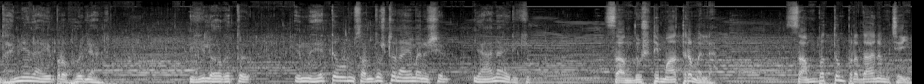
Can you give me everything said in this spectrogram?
ധന്യനായി പ്രഭു ഞാൻ. ഈ ലോകത്ത് ഇന്ന് ഏറ്റവും സന്തുഷ്ടനായ മനുഷ്യൻ ഞാനായിരിക്കും. സന്തുഷ്ടി മാത്രമല്ല സമ്പത്തും പ്രദാനം ചെയ്യും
